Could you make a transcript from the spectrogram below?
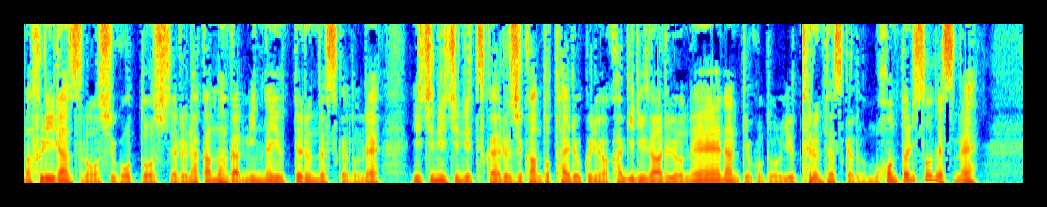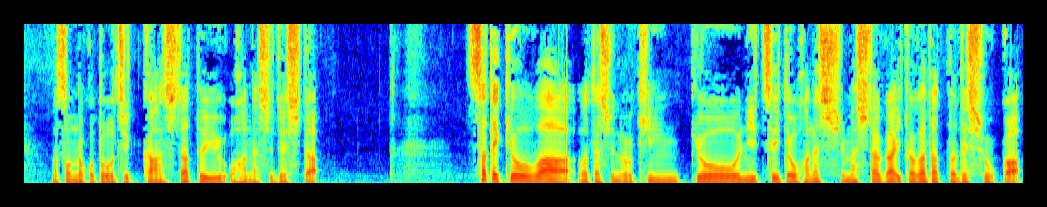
まあ、フリーランスのお仕事をしてる仲間がみんな言ってるんですけどね、一日に使える時間と体力には限りがあるよね、なんていうことを言ってるんですけど、もう本当にそうですね。まあ、そんなことを実感したというお話でした。さて今日は私の近況についてお話ししましたが、いかがだったでしょうか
